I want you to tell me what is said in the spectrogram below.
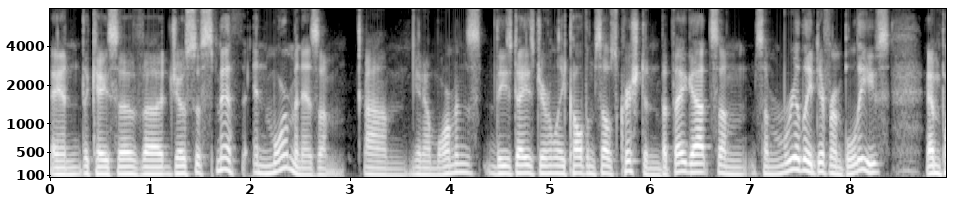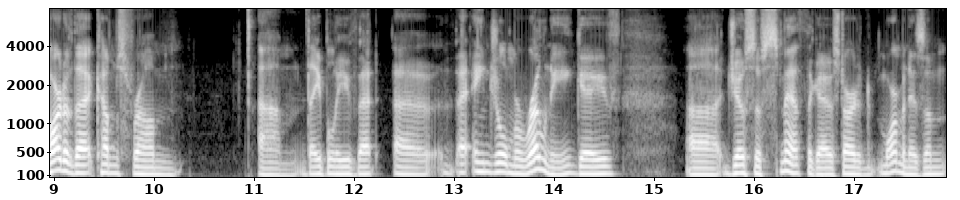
in the case of uh, Joseph Smith and Mormonism, um, you know, Mormons these days generally call themselves Christian, but they got some some really different beliefs, and part of that comes from um, they believe that uh, the angel Moroni gave uh, Joseph Smith, the guy who started Mormonism,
